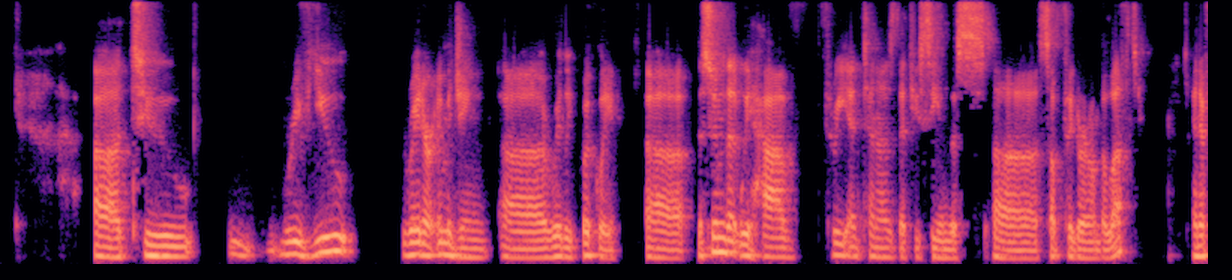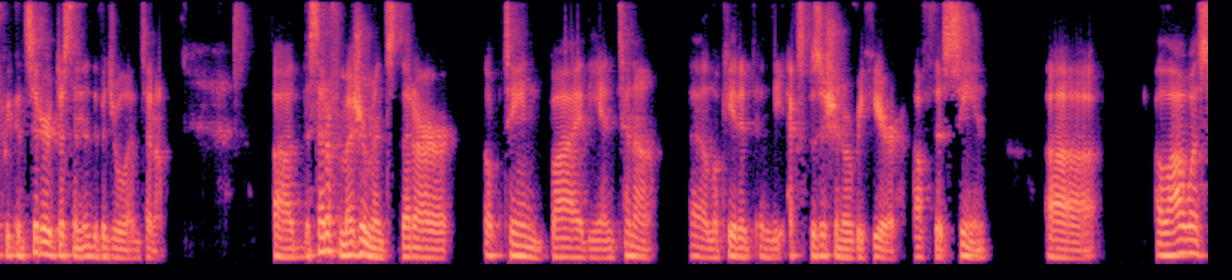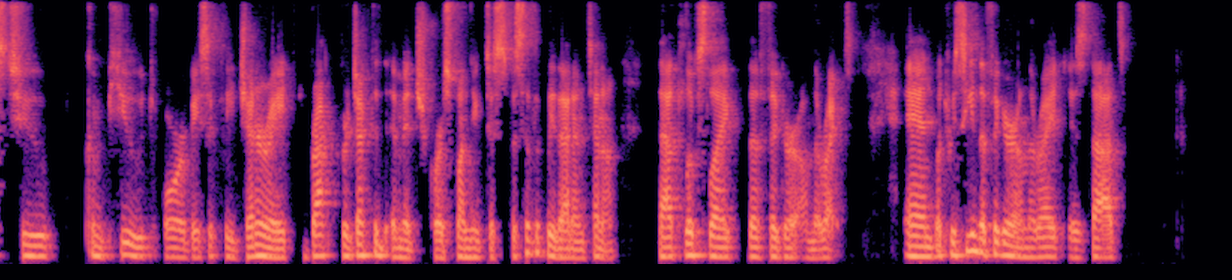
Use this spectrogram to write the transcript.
uh, to review radar imaging uh, really quickly, uh, assume that we have three antennas that you see in this uh, subfigure on the left. And if we consider just an individual antenna, uh, the set of measurements that are obtained by the antenna uh, located in the exposition over here of this scene uh, allow us to compute or basically generate projected image corresponding to specifically that antenna that looks like the figure on the right. And what we see in the figure on the right is that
